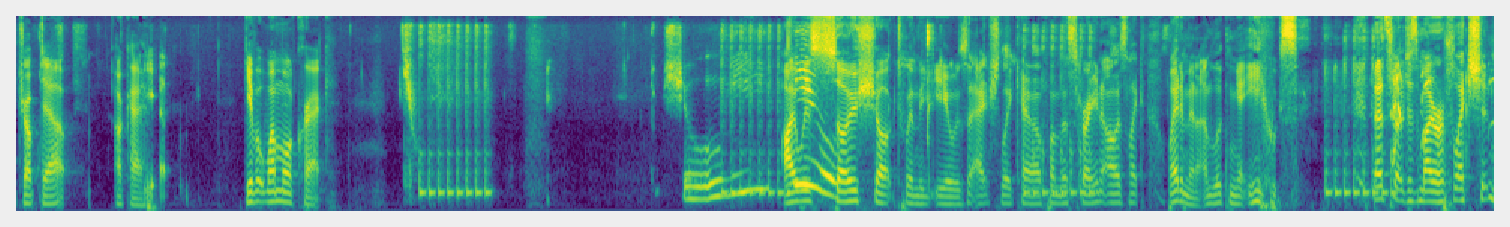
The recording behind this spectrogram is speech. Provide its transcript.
Dropped out? Okay. Yep. Give it one more crack. Show me. I was eels. so shocked when the eels actually came up on the screen. I was like, wait a minute, I'm looking at eels. That's not just my reflection.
